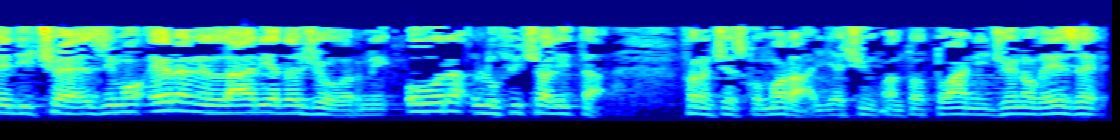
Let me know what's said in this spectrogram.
XVI, era nell'aria da giorni, ora l'ufficialità. Francesco Moraglia, 58 anni, genovese,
